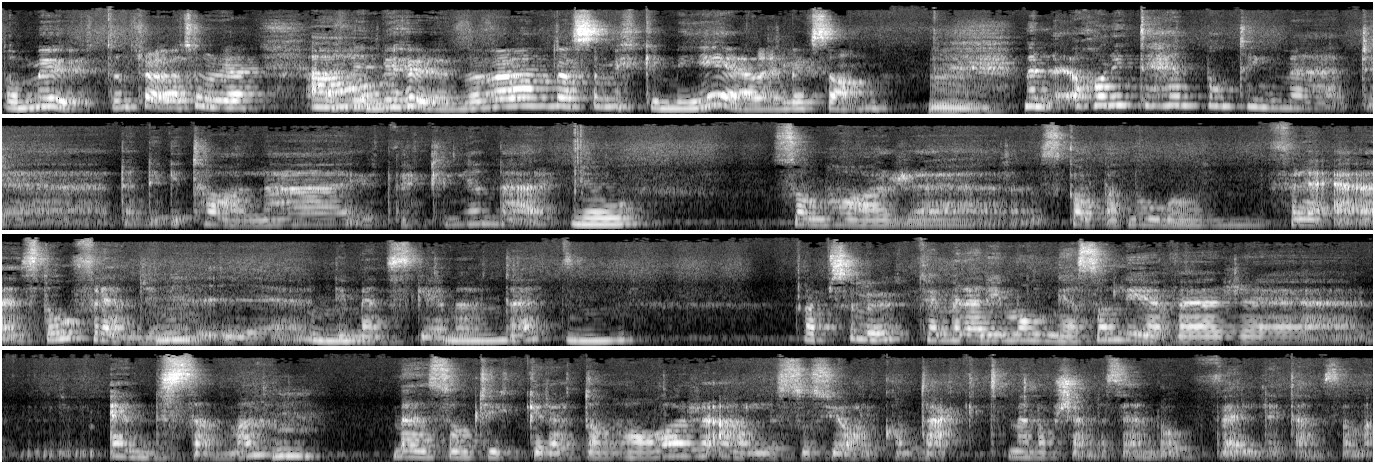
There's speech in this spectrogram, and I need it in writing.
Och möten tror jag. Jag tror det, att Ja. vi behöver varandra så mycket mer. Liksom. Mm. Men har det inte hänt någonting med eh, den digitala utvecklingen där? Jo. Som har eh, skapat någon en stor förändring i, i eh, Mm. det mänskliga Mm. mötet? Mm. Absolut. Jag menar, det är många som lever eh, ensamma. Mm. Men som tycker att de har all social kontakt men de känner sig ändå väldigt ensamma.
